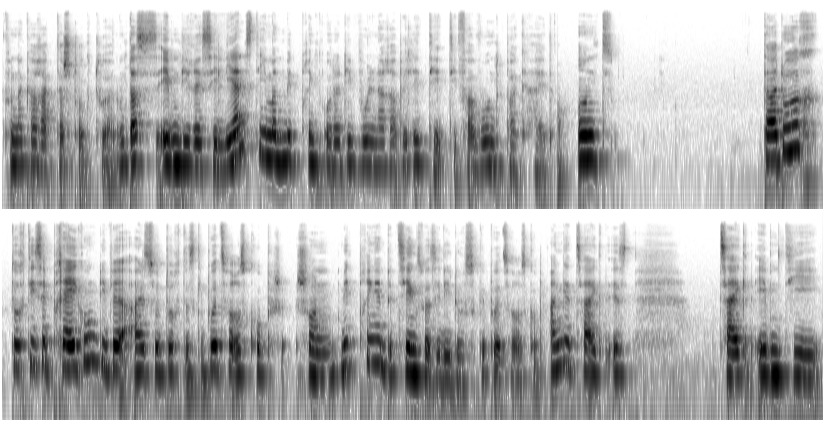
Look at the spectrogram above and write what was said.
von der Charakterstruktur. Und das ist eben die Resilienz, die jemand mitbringt oder die Vulnerabilität, die Verwundbarkeit. Und dadurch, durch diese Prägung, die wir also durch das Geburtshoroskop schon mitbringen, beziehungsweise die durch das Geburtshoroskop angezeigt ist, zeigt eben die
